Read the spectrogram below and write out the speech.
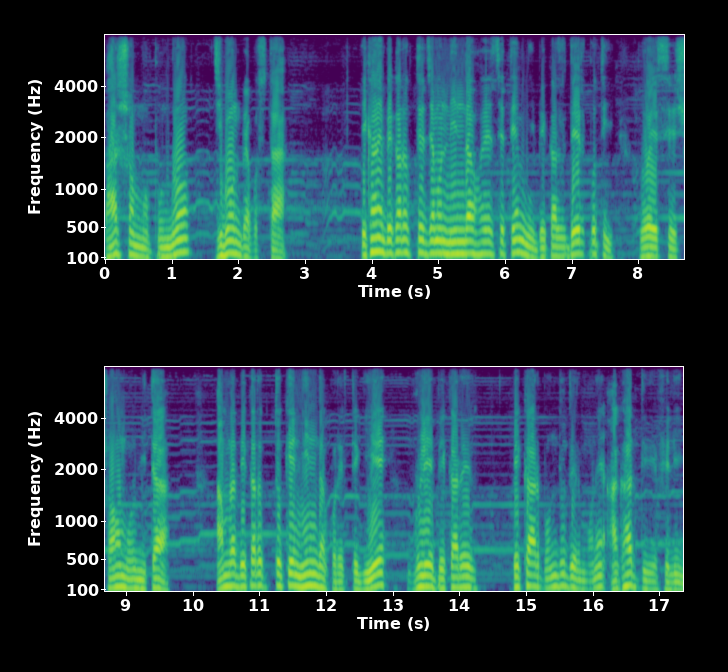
ভারসাম্যপূর্ণ জীবন ব্যবস্থা। এখানে বেকারত্বের যেমন নিন্দা হয়েছে, তেমনি বেকারদের প্রতি রয়েছে সহমর্মিতা। আমরা বেকারত্বকে নিন্দা করতে গিয়ে ভুলে বেকারের, বেকার বন্ধুদের মনে আঘাত দিয়ে ফেলি।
